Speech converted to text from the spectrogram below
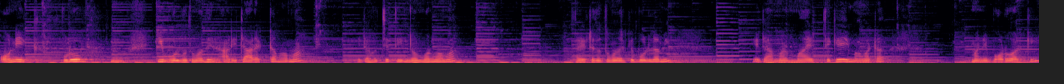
অনেক, পুরো কি বলব তোমাদের? আর এটা আরেকটা মামা। এটা হচ্ছে তিন নম্বর মামা। আর এটা তো তোমাদেরকে বললামই, এটা আমার মায়ের থেকে এই মামাটা মানে বড় আর কি।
